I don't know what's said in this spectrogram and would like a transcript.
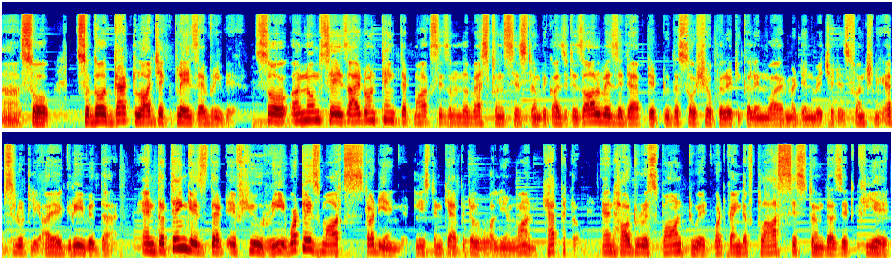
uh, so so though that logic plays everywhere so Anum says, I don't think that Marxism is a Western system because it is always adapted to the socio-political environment in which it is functioning. Absolutely, I agree with that. And the thing is that if you read what is Marx studying, at least in Capital Volume 1, Capital, and how to respond to it, what kind of class system does it create?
